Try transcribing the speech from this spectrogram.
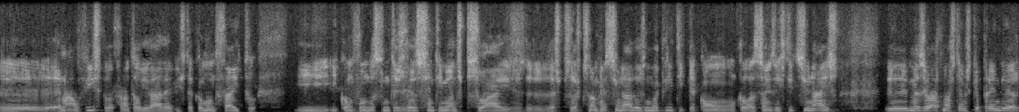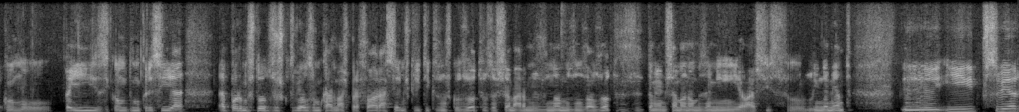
eh, é mal visto, a frontalidade é vista como um defeito e, e confundem-se muitas vezes sentimentos pessoais de, das pessoas que são mencionadas numa crítica com relações institucionais, eh, mas eu acho que nós temos que aprender como país e como democracia a pormos todos os cotovelos um bocado mais para fora, a sermos críticos uns com os outros, a chamarmos nomes uns aos outros, também me chamam nomes a mim e eu acho isso lindamente, eh, e perceber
